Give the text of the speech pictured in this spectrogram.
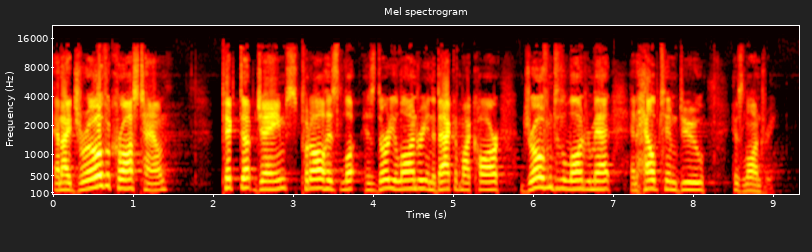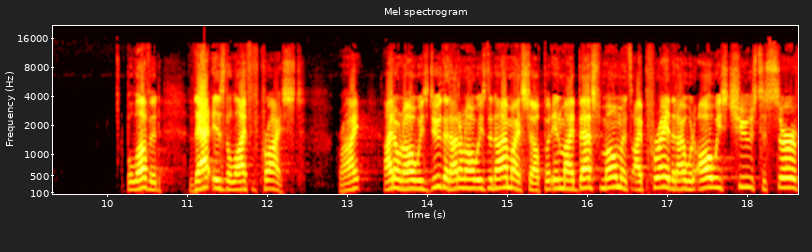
and I drove across town, picked up James, put all his his dirty laundry in the back of my car, drove him to the laundromat and helped him do his laundry. Beloved, that is the life of Christ, right? I don't always do that. I don't always deny myself. But in my best moments, I pray that I would always choose to serve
